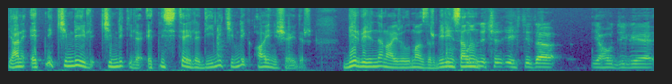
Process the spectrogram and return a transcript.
Yani etnik kimliği, kimlik ile etnisite ile dini kimlik aynı şeydir. Birbirinden ayrılmazdır. Bir Onun insanın için ihtida Yahudiliğe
